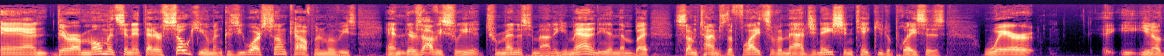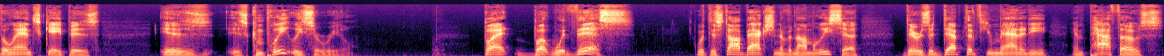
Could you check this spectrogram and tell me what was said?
And there are moments in it that are so human because you watch some Kaufman movies and there's obviously a tremendous amount of humanity in them, but sometimes the flights of imagination take you to places where you know the landscape is is is completely surreal. But but with this, with the stop action of Anomalisa, there's a depth of humanity and pathos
